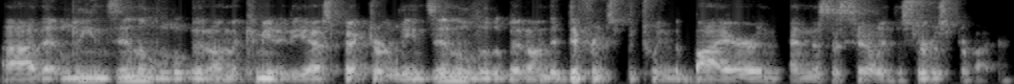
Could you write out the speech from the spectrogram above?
uh, that leans in a little bit on the community aspect or leans in a little bit on the difference between the buyer and, and necessarily the service provider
